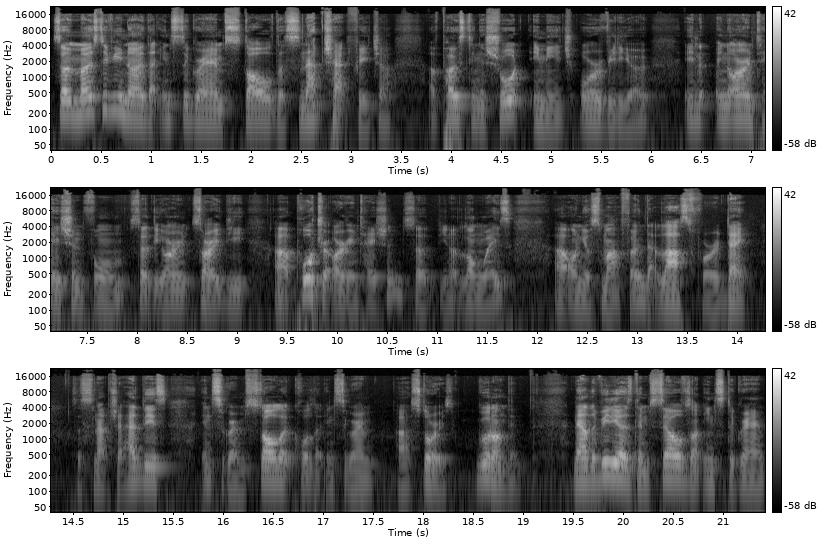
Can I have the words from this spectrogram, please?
So, most of you know that Instagram stole the Snapchat feature of posting a short image or a video in, in orientation form. So, the sorry, the uh, portrait orientation, so you know, long ways uh, on your smartphone that lasts for a day. So, Snapchat had this. Instagram stole it, called it Instagram uh, Stories. Good on them. Now, the videos themselves on Instagram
